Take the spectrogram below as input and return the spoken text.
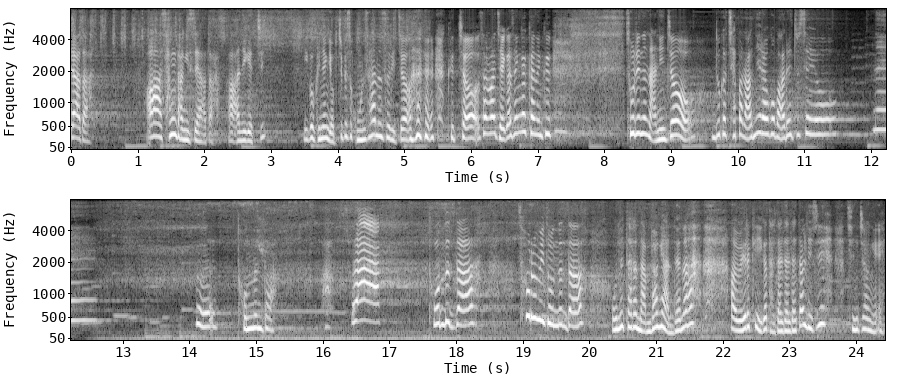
쎄하다. 아, 상당히 쎄하다. 아, 아니겠지? 이거 그냥 옆집에서 공사하는 소리죠. 그쵸? 설마 제가 생각하는 그 소리는 아니죠? 누가 제발 아니라고 말해주세요. 네. 으, 돋는다. 아, 으악! 돋는다. 소름이 돋는다. 오늘따라 난방이 안 되나? 아, 왜 이렇게 이가 달달달달 떨리지? 진정해,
